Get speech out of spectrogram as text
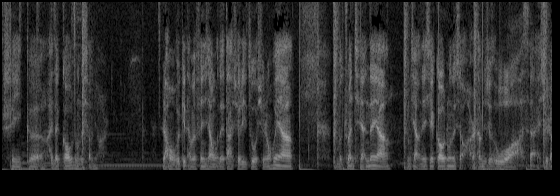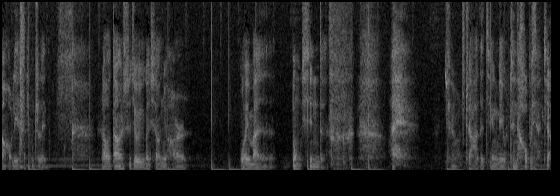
是一个还在高中的小女孩。然后我会给他们分享我在大学里做学生会啊，怎么赚钱的呀。你想那些高中的小孩，他们就觉得哇塞，学长好厉害什么之类的。然后当时就有一个小女孩，我也蛮动心的。哎，这种渣的经历我真的好不想讲。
